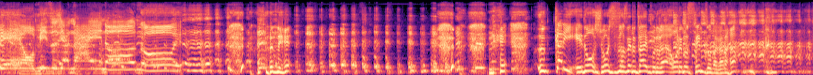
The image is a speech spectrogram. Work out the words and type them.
えーえお水じゃないの？のね かり江戸を消失させるタイプのが 俺の先祖だから。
